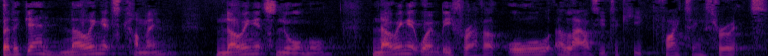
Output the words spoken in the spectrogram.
But again, knowing it's coming, knowing it's normal, knowing it won't be forever, all allows you to keep fighting through it.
